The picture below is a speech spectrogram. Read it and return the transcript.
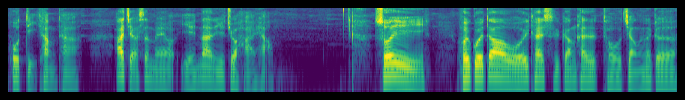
或抵抗它？啊，假设没有，也那也就还好。所以回归到我一开始刚开头讲的那个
